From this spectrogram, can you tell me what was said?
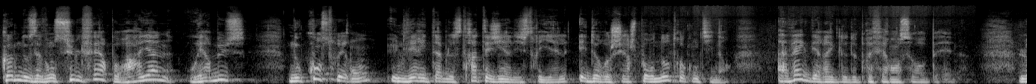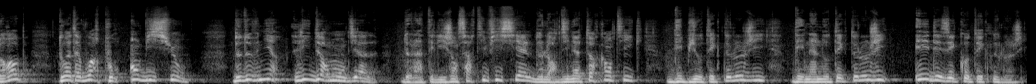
Comme nous avons su le faire pour Ariane ou Airbus, nous construirons une véritable stratégie industrielle et de recherche pour notre continent, avec des règles de préférence européennes. L'Europe doit avoir pour ambition de devenir leader mondial de l'intelligence artificielle, de l'ordinateur quantique, des biotechnologies, des nanotechnologies et des écotechnologies.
